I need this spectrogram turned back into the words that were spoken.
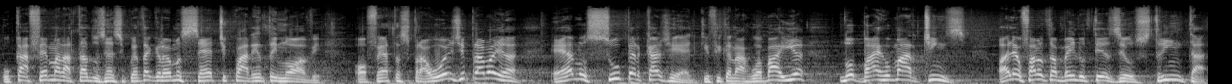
O café Maratá 250 gramas 7,49. Ofertas para hoje e para amanhã. É no Super KGL, que fica na Rua Bahia, no bairro Martins. Olha, eu falo também do Teseus 30,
